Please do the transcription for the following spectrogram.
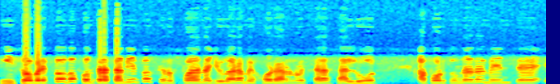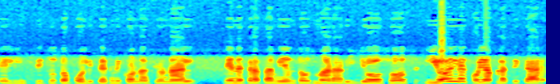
y sobre todo con tratamientos que nos puedan ayudar a mejorar nuestra salud. Afortunadamente el Instituto Politécnico Nacional tiene tratamientos maravillosos y hoy les voy a platicar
